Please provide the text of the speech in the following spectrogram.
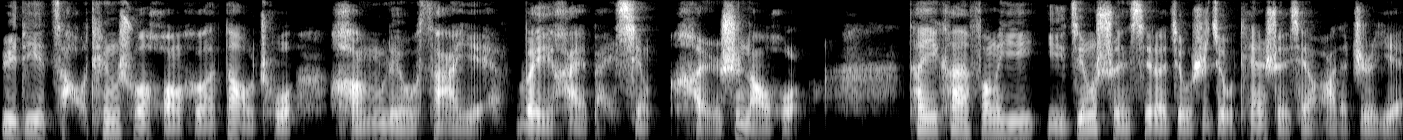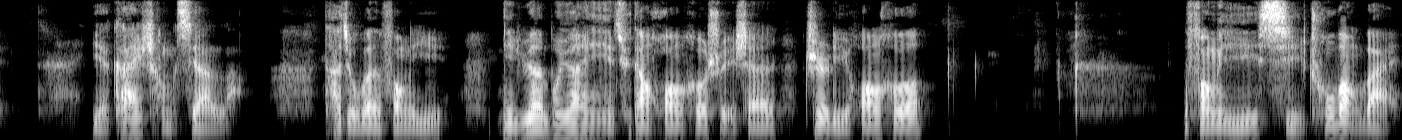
玉帝早听说黄河到处横流撒野，危害百姓，很是恼火。他一看冯夷已经吮吸了九十九天水仙花的汁液，也该成仙了，他就问冯夷：“你愿不愿意去当黄河水神，治理黄河？”冯夷喜出望外，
